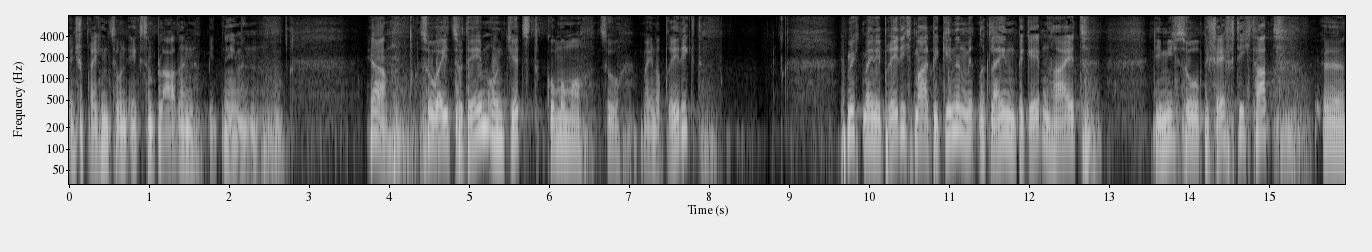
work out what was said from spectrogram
entsprechend so ein Exemplar dann mitnehmen. Ja, soweit zu dem und jetzt kommen wir zu meiner Predigt. Ich möchte meine Predigt mal beginnen mit einer kleinen Begebenheit, die mich so beschäftigt hat. Äh,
